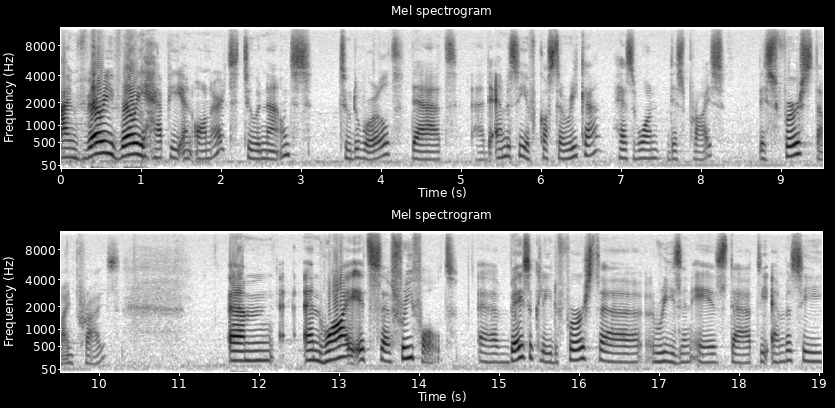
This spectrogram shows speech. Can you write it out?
I'm very, very happy and honored to announce to the world that uh, the Embassy of Costa Rica has won this prize, this first time prize. Um, and why it's uh, threefold. Uh, basically, the first uh, reason is that the embassy,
